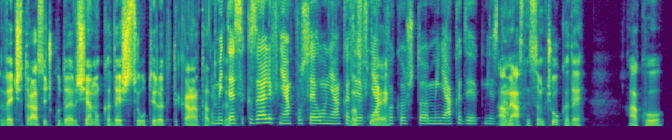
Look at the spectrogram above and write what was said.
вече трябва всичко да е решено къде ще се отидат и така нататък. Ами те са казали в някакво село някъде, В в, някаква къща, ами някъде, не знам. Ами аз не съм чул къде. Ако,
